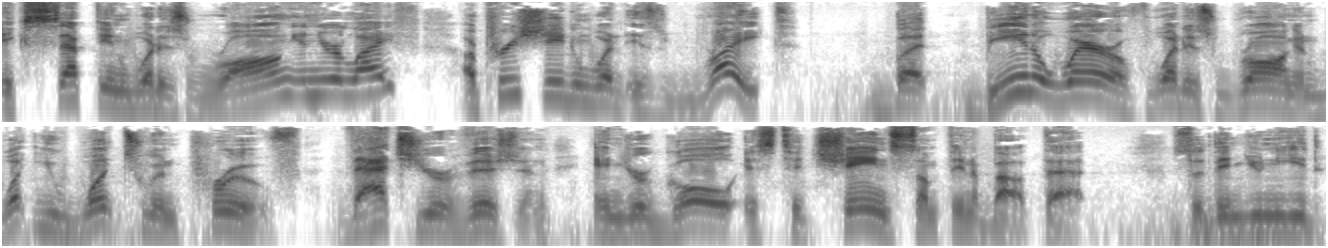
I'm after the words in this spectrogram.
accepting what is wrong in your life, appreciating what is right, but being aware of what is wrong and what you want to improve. That's your vision. And your goal is to change something about that. So then you need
